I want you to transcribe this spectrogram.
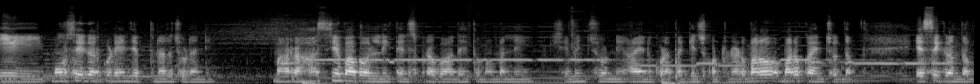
ఈ మోసే గారు కూడా ఏం చెప్తున్నారో చూడండి. మా రహస్య పాపాలు నీకు తెలుసు ప్రభు అదైతే మమ్మల్ని క్షమించుని ఆయన కూడా తగ్గించుకుంటున్నాడు. మరో మరొక ఆయన చూద్దాం. ఎస్ఏ గ్రంథం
